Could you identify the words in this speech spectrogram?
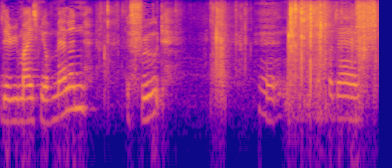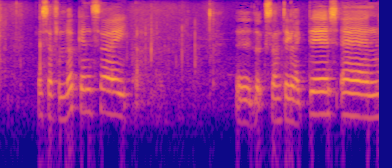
they reminds me of melon the fruit. And for them let's have a look inside. It looks something like this. And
